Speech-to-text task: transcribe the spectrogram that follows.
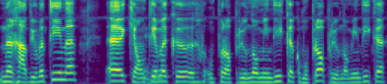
na Rádio Latina. Uh, que é um uhum. tema que o próprio nome indica, como o próprio nome indica,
